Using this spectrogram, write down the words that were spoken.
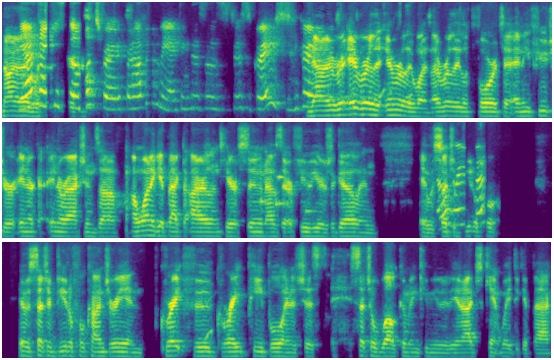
not yeah, thank you so much for, for having me. I think this was just great. great no, it, it, really it really was. I really look forward to any future inter- interactions. Uh, I want to get back to Ireland here soon. I was there a few years ago, and it was such oh, a beautiful. It was such a beautiful country and great food, great people, and it's just such a welcoming community. And I just can't wait to get back.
